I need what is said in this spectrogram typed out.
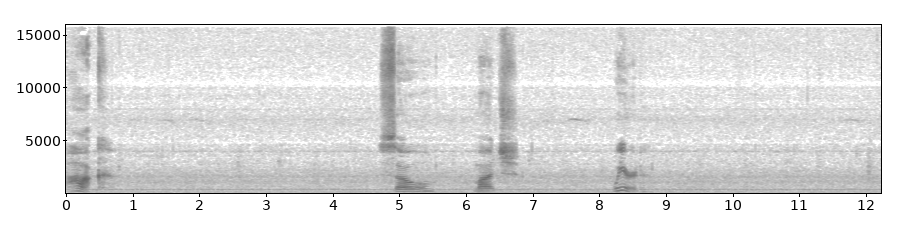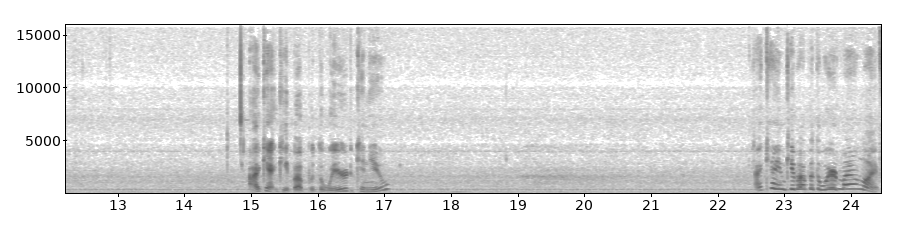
Fuck. So much weird. I can't keep up with the weird, can you? I can't even keep up with the weird in my own life.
